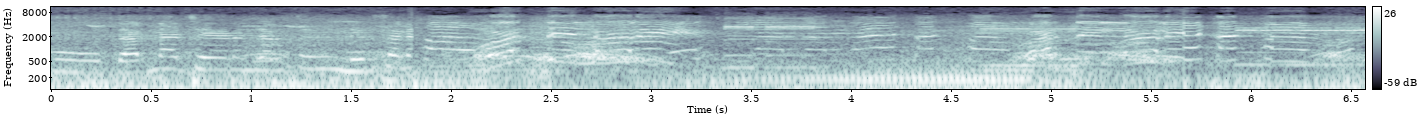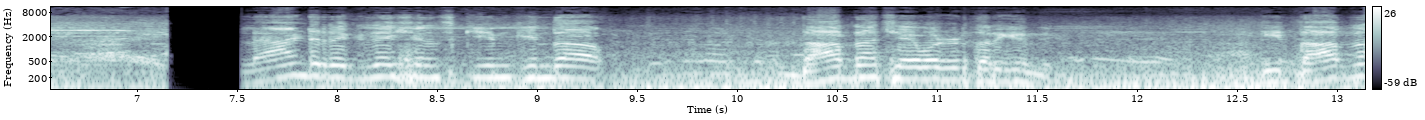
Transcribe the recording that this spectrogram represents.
మేము ధర్నా చేయడం జరుగుతుంది. నిరసన ల్యాండ్ రెగ్యులేషన్ స్కీమ్ కింద ధారణ చేయబడడం జరిగింది. ఈ ధారణ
